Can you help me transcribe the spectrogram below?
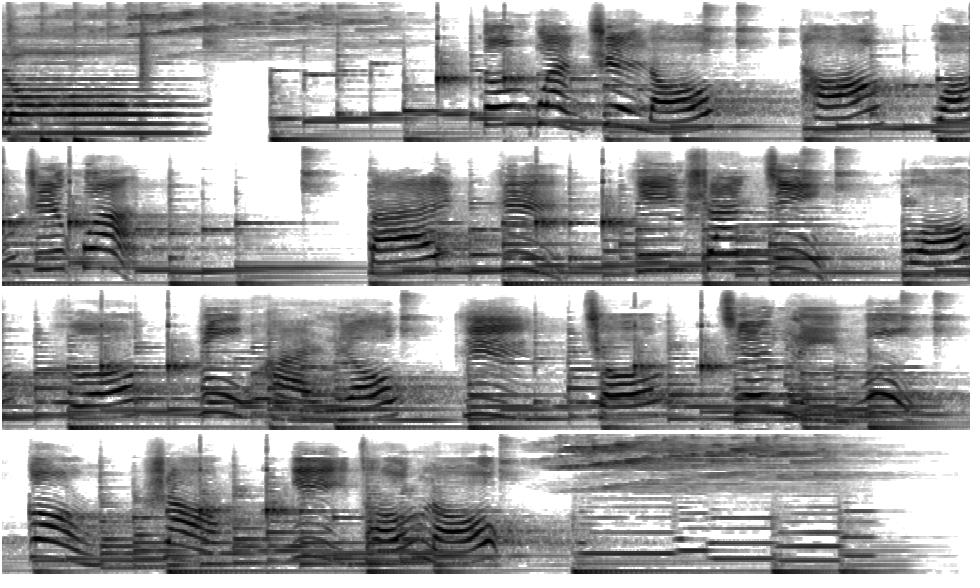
楼。《登鹳雀楼》唐·王之涣，白日依山尽，黄河入海流，欲穷千里。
